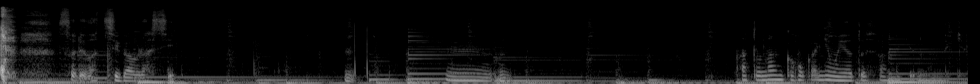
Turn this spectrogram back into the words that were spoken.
それは違うらしい。うん。うんうん。あとなんか他にも言おうとしたんだけどなんだっけな。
